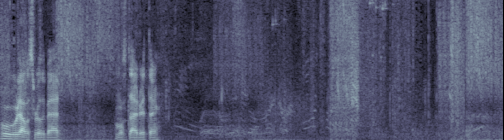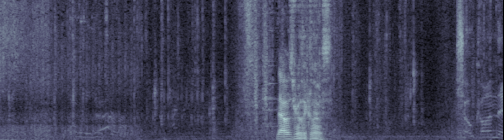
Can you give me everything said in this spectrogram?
Ooh, that was really bad. Almost died right there. That was really close. Choke on this.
